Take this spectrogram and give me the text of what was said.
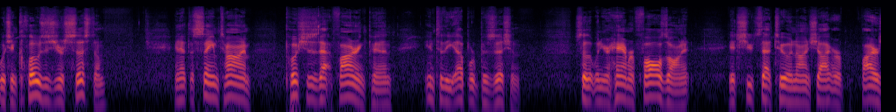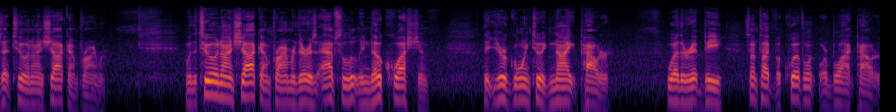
which encloses your system and at the same time pushes that firing pin into the upward position so that when your hammer falls on it, it shoots that 209 shot or fires that 209 shotgun primer. With the 209 shotgun primer, there is absolutely no question that you're going to ignite powder, whether it be some type of equivalent or black powder.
